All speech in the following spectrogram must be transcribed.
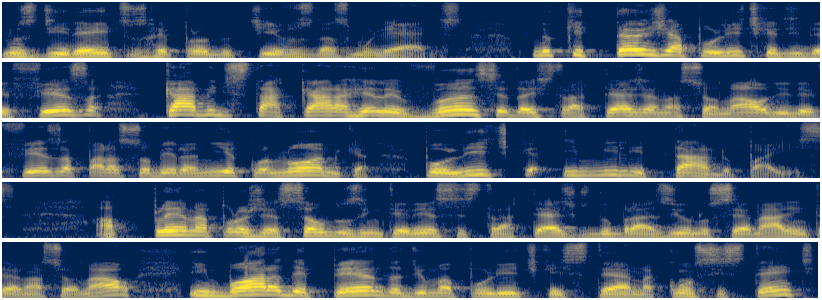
nos direitos reprodutivos das mulheres. No que tange à política de defesa, cabe destacar a relevância da Estratégia Nacional de Defesa para a soberania econômica, política e militar do país. A plena projeção dos interesses estratégicos do Brasil no cenário internacional, embora dependa de uma política externa consistente,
